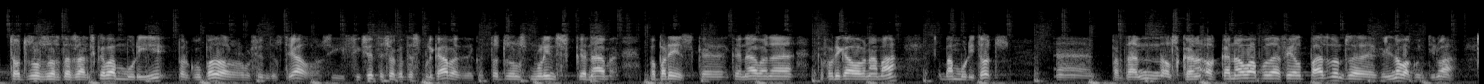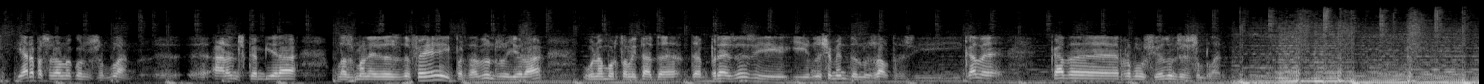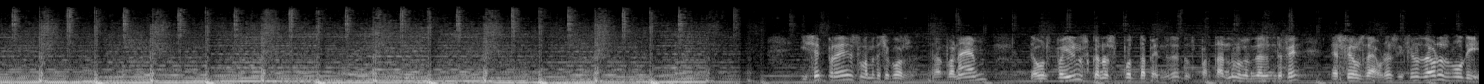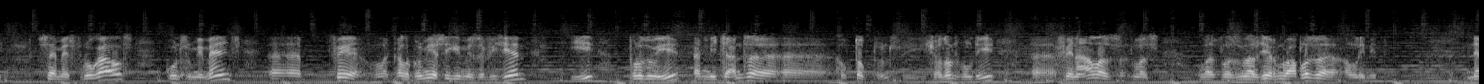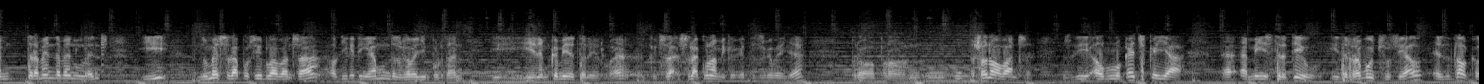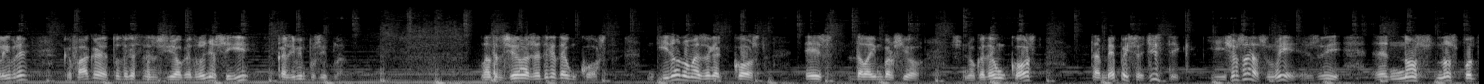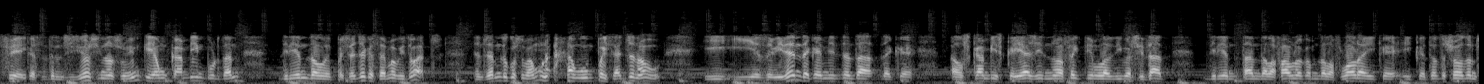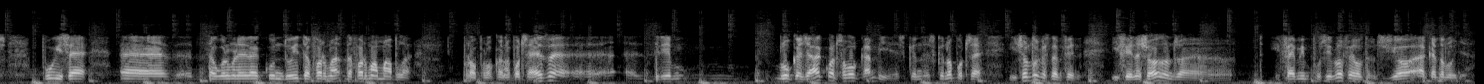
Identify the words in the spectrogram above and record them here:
tots els artesans que van morir per culpa de la revolució industrial. O sigui, fixa't això que t'explicava, que tots els molins que anaven, paperers que, que, anaven a, que fabricaven a mà, van morir tots. Eh, per tant, els que, el que no va poder fer el pas, doncs eh, aquell no va continuar. I ara passarà una cosa semblant. Eh, eh ara ens canviarà les maneres de fer i, per tant, doncs, hi haurà una mortalitat d'empreses de, i, i un naixement de nosaltres. I, i cada, cada revolució doncs, és semblant. I sempre és la mateixa cosa. Aprenem d'uns països que no es pot dependre. Doncs, per tant, el que hem de fer és fer els deures. I fer els deures vol dir ser més frugals, consumir menys, eh, fer que l'economia sigui més eficient i produir en mitjans eh, eh, autòctons. I això doncs, vol dir eh, fer anar les, les, les, les energies renovables a, al límit. Anem tremendament lents i només serà possible avançar el dia que tinguem un desgavell important i, i anem camí de tenir-lo. Eh? Serà, serà econòmic aquest desgavell, eh? però, però això no avança. És a dir, el bloqueig que hi ha eh, administratiu i de rebuig social és de tal calibre que fa que tota aquesta transició a Catalunya sigui quasi impossible. La transició energètica té un cost. I no només aquest cost és de la inversió, sinó que té un cost també paisatgístic. I això s'ha d'assumir. És a dir, eh, no, no es pot fer aquesta transició si no assumim que hi ha un canvi important, diríem, del paisatge que estem habituats. Ens hem d'acostumar a, a un paisatge nou. I, I és evident que hem d'intentar que els canvis que hi hagin no afectin la diversitat, diríem, tant de la fauna com de la flora i que, i que tot això doncs, pugui ser eh, d'alguna manera conduït de forma, de forma amable. Però, però el que no pot ser és, eh, eh, diríem, bloquejar qualsevol canvi. És que, és que no pot ser. I això és el que estem fent. I fent això, doncs, eh, fem impossible fer la transició a Catalunya.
